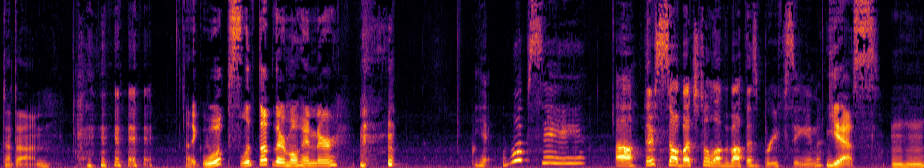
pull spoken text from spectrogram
Dun dun. like, whoops, slipped up there, Mohinder. Yeah. Whoopsie. Oh, there's so much to love about this brief scene. Yes. Mm-hmm.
